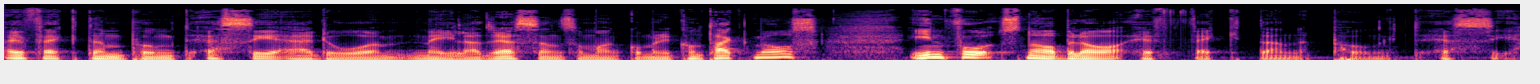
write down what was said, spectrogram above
effekten.se är då mejladressen som man kommer i kontakt med oss. Info effekten.se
